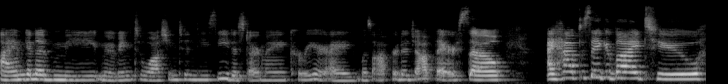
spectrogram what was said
I am going to be moving to Washington, D.C. to start my career. I was offered a job there. So I have to say goodbye to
